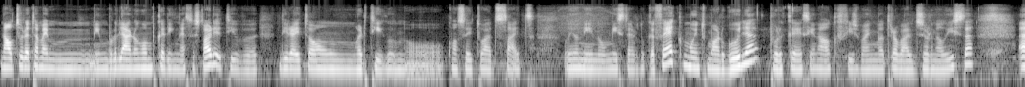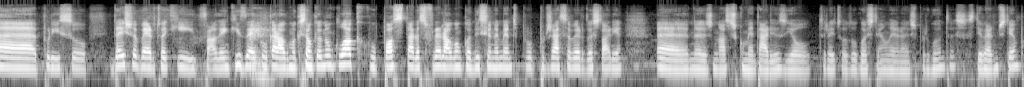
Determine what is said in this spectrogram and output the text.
Na altura também me embrulharam um bocadinho nessa história, tive direito a um artigo no conceituado site Leonino Mister do Café, que muito me orgulha, porque é sinal que fiz bem o meu trabalho de jornalista. Ah, por isso, deixo aberto aqui, se alguém quiser colocar alguma questão que eu não coloque, que posso estar a sofrer algum condicionamento por, por já saber da história ah, nos nossos comentários e eu terei todo o gosto em ler as perguntas, se tivermos tempo.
